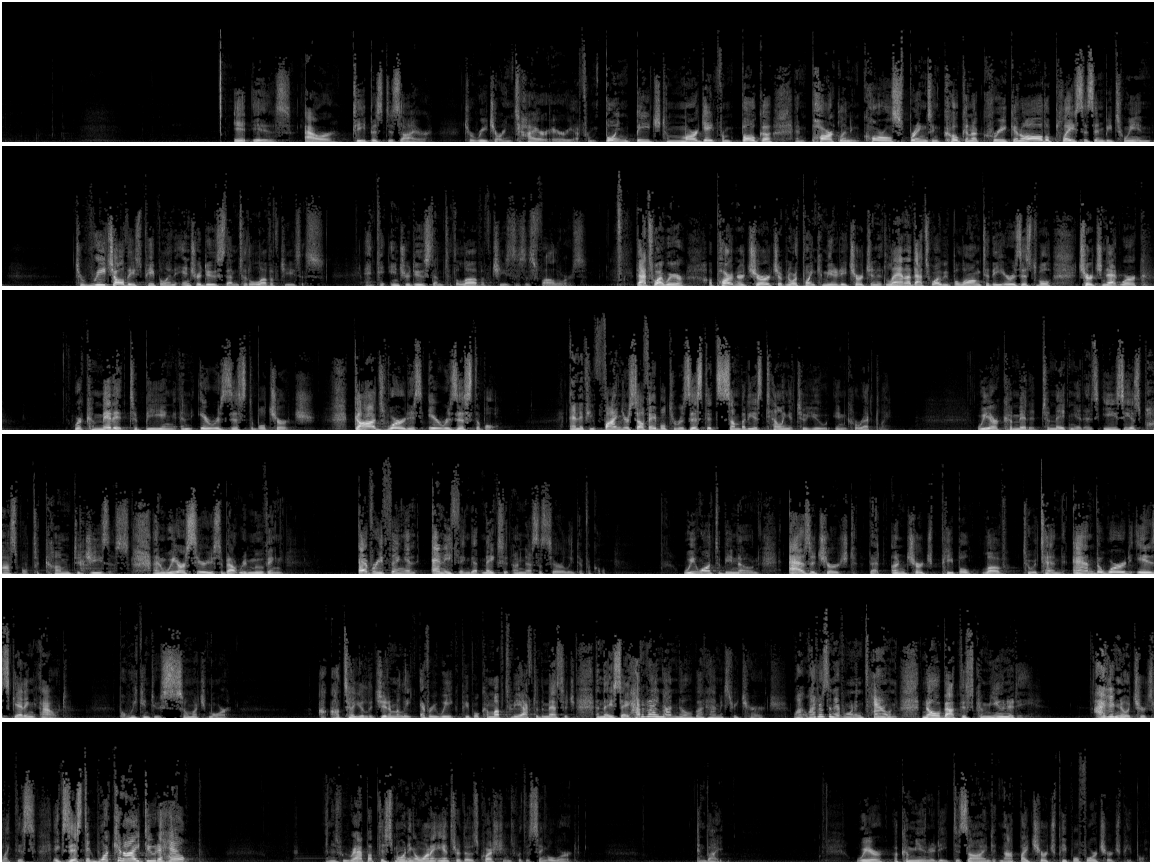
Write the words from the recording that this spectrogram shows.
It is our deepest desire to reach our entire area from Boynton Beach to Margate, from Boca and Parkland and Coral Springs and Coconut Creek and all the places in between. To reach all these people and introduce them to the love of Jesus and to introduce them to the love of Jesus' followers. That's why we're a partner church of North Point Community Church in Atlanta. That's why we belong to the Irresistible Church Network. We're committed to being an irresistible church. God's word is irresistible. And if you find yourself able to resist it, somebody is telling it to you incorrectly. We are committed to making it as easy as possible to come to Jesus. And we are serious about removing everything and anything that makes it unnecessarily difficult. We want to be known as a church that unchurched people love to attend. And the word is getting out. But we can do so much more. I'll tell you legitimately every week, people come up to me after the message and they say, How did I not know about Hammock Street Church? Why, why, doesn't everyone in town know about this community? I didn't know a church like this existed. What can I do to help? And as we wrap up this morning, I want to answer those questions with a single word invite. We're a community designed not by church people for church people,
